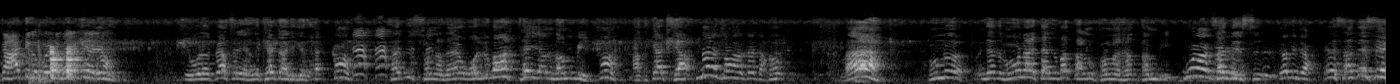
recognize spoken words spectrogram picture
காட்டுக்கு போயிட்டு இவ்வளவு பேசுற என்ன கேட்டு அடிக்கிற சதி சொன்னத ஒரு வார்த்தை என் தம்பி. அதை கேட்டியா கேட்டான்? மூணாயிரத்தி ஐநூறு. ரூபாய் தரணும் சொன்னான் தம்பி மூணாவது சதீஷ் சதீஷ்.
